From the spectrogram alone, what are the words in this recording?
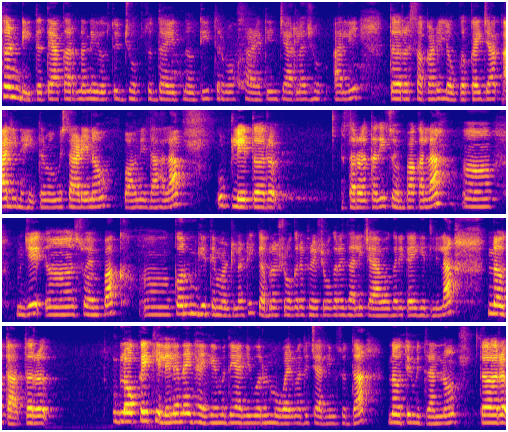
थंडी. तर त्या कारणाने व्यवस्थित झोपसुद्धा येत नव्हती. तर मग साडेतीन चारला झोप आली. तर सकाळी लवकर काही जाग आली नाही. तर मग मी साडेनऊ पावणे दहाला उठले. तर सर्वात आधी स्वयंपाकाला म्हणजे स्वयंपाक करून घेते म्हटलं. ठीक आहे. ब्रश वगैरे फ्रेश वगैरे झाली. चहा वगैरे काही घेतलेला नव्हता. तर ब्लॉग काही केलेलं नाही घाईघाईमध्ये आणि वरून मोबाईलमध्ये चार्जिंगसुद्धा नव्हते मित्रांनो. तर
